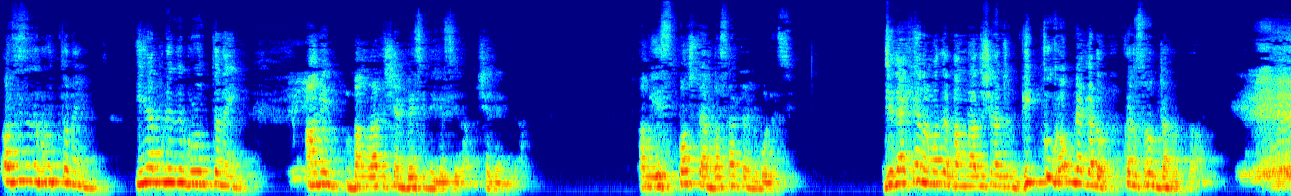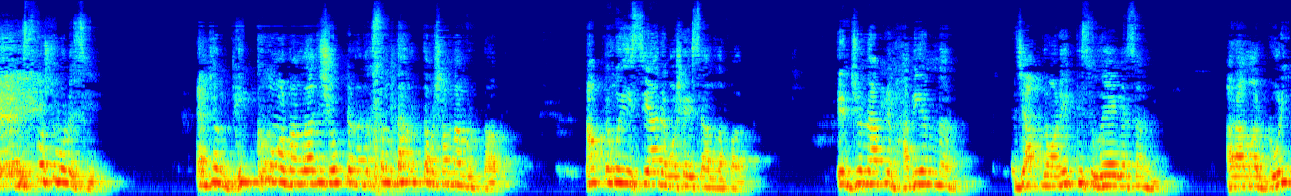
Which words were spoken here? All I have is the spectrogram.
অফিসের গুরুত্ব নেই। এয়ারপোর্টের গুরুত্ব নেই। আমি বাংলাদেশ এম্বাসিতে গেছিলাম সেদিন। আমি স্পষ্ট অ্যাম্বাসাডারকে বলেছি যে দেখেন আমাদের বাংলাদেশের একজন ভিক্ষুক হোক না কেন, তাকে শ্রদ্ধা করতে হবে। স্পষ্ট বলেছি, একজন ভিক্ষুক আমার বাংলাদেশ হোক না তাকে শ্রদ্ধা করতে হবে, সম্মান করতে হবে। আপনাকে ওই চেয়ারে বসাইছে আল্লাহ পাক। এর জন্য আপনি ভাবিয়েন না যে আপনি অনেক কিছু হয়ে গেছেন। আর আমার গরিব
